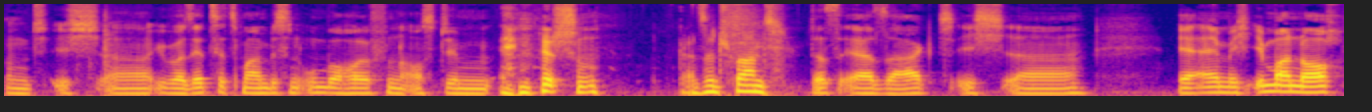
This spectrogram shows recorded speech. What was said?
Und ich äh, übersetze jetzt mal ein bisschen unbeholfen aus dem Englischen. Ganz entspannt. Dass er sagt, ich äh, erinnere mich immer noch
